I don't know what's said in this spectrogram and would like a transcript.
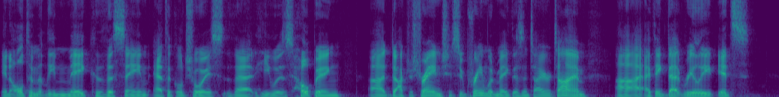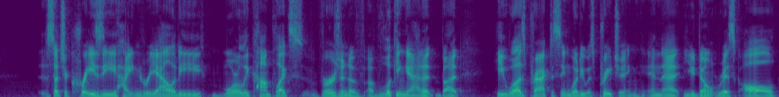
and ultimately make the same ethical choice that he was hoping uh, Doctor Strange Supreme would make this entire time. Uh, I, I, think that really it's such a crazy heightened reality morally complex version of of looking at it but he was practicing what he was preaching in that you don't risk all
